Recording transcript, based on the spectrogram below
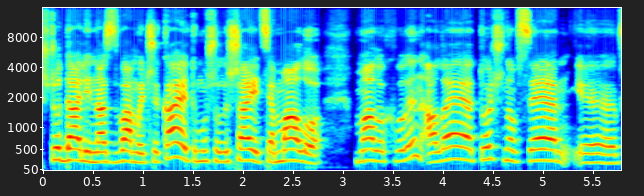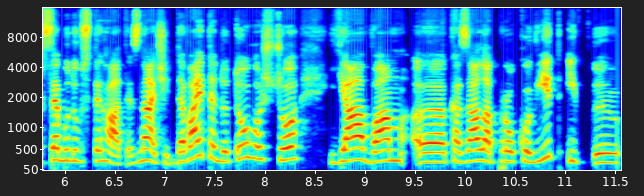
що далі нас з вами чекає, тому що лишається мало, мало хвилин, але точно все, е, все буду встигати. Значить, давайте до того, що я вам е, казала про ковід, і е,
